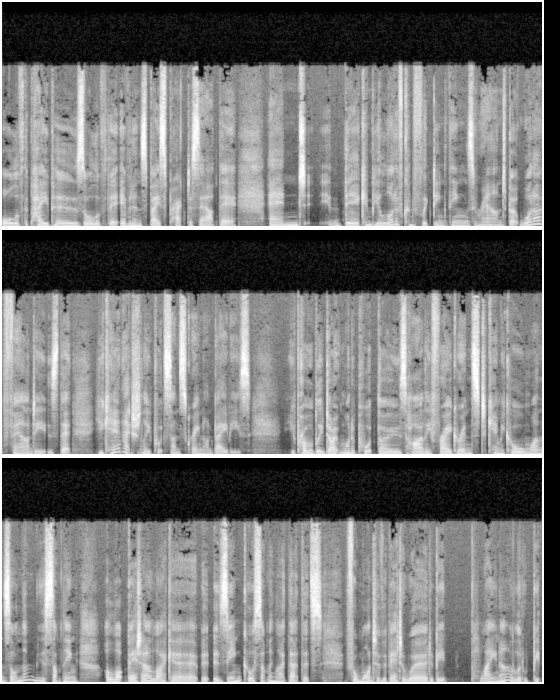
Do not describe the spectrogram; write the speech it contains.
all of the papers, all of the evidence based practice out there, and there can be a lot of conflicting things around. But what I've found is that you can actually put sunscreen on babies. You probably don't want to put those highly fragranced chemical ones on them. There's something a lot better, like a, a zinc or something like that, that's, for want of a better word, a bit plainer, a little bit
